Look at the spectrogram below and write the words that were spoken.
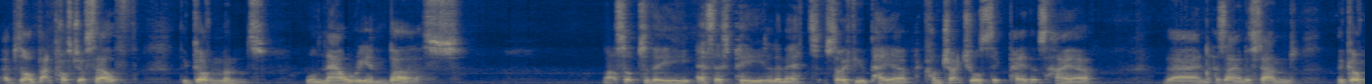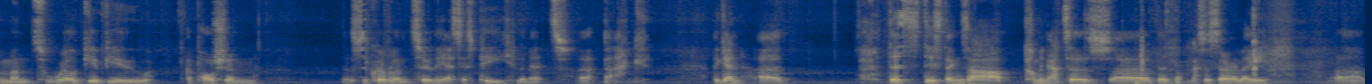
absorb that cost yourself, the government will now reimburse. That's up to the SSP limit. So if you pay a, a contractual sick pay that's higher, then as I understand, the government will give you a portion that's equivalent to the SSP limit uh, back. Again, uh, this these things are coming at us. Uh, there's not necessarily uh,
